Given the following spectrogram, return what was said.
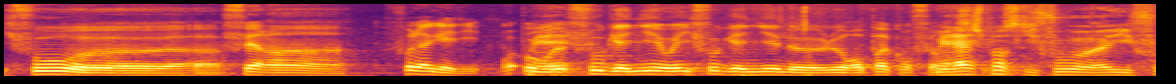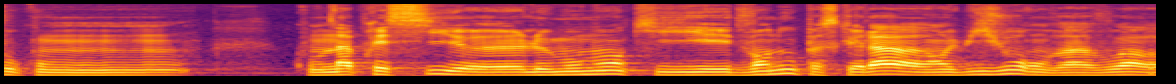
Il faut euh, faire un. Il faut la gagner. il faut gagner, il faut gagner le, repas conférence. Mais là, je pense qu'il faut, euh, il faut qu'on qu'on apprécie euh, le moment qui est devant nous parce que là, en huit jours, on va avoir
